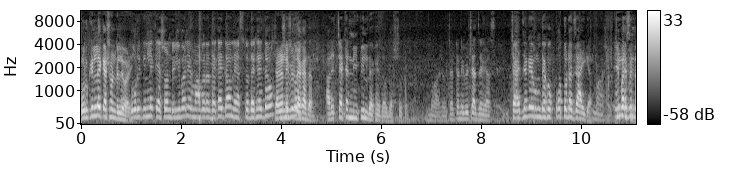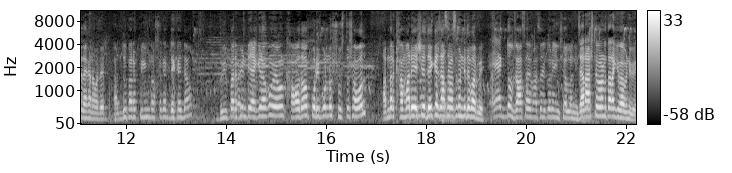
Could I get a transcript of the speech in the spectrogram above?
গরু কিনলে ক্যাশ অন ডেলিভারি। গরু কিনলে ক্যাশ অন ডেলিভারি এর মাদারা দেখাই দাও নেসটা দেখাই দাও চারটা নিপিল দেখাই দেন। আর চারটা নিপিল দেখাই দাও দর্শকের। চারটা চার জায়গায় আছে। চার জায়গায় এবং দেখো কতটা জায়গা। এই পারে পিনটা দেখান আমাদের। আর দুই পারে প্রিন্ট দর্শকের দেখাই দাও। দুই পারে পিনটি একই রকম এবং খাওয়া দাওয়া পরিপূর্ণ সুস্থ সবল। আপনার খামারে এসে দেখে যাচাই বাছাই করে নিতে পারবে। একদম যাচাই বাছাই করে ইনশাল্লাহ যারা আসতে পারে না তারা কীভাবে নেবে?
